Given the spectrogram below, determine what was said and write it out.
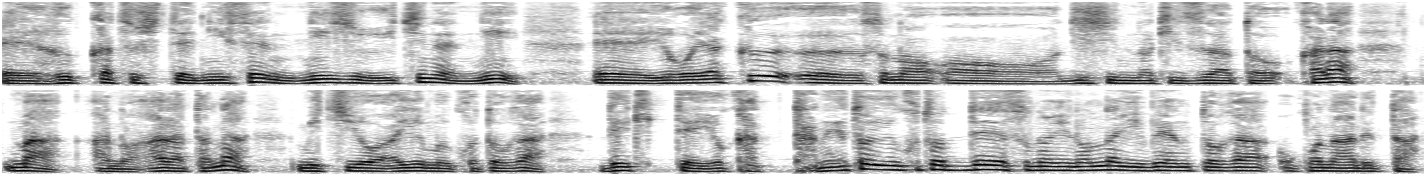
えー、復活して2021年に、えー、ようやく、その、地震の傷跡から、まあ、あの、新たな道を歩むことができてよかったねということで、そのいろんなイベントが行われた。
